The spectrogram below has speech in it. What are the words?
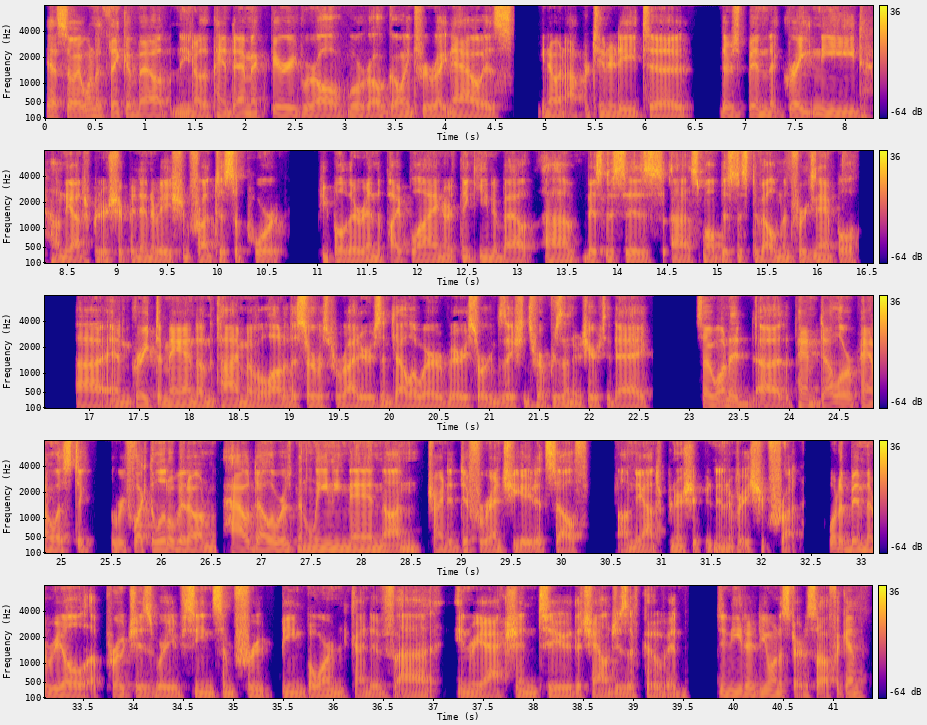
Yeah, so I want to think about you know the pandemic period we're all we're all going through right now is you know an opportunity to. There's been a great need on the entrepreneurship and innovation front to support people that are in the pipeline or thinking about uh, businesses, uh, small business development, for example, uh, and great demand on the time of a lot of the service providers in Delaware, various organizations represented here today. So I wanted uh, the pan- Delaware panelists to reflect a little bit on how Delaware has been leaning in on trying to differentiate itself on the entrepreneurship and innovation front. What have been the real approaches where you've seen some fruit being born kind of uh, in reaction to the challenges of COVID? Denita, do you want to start us off again?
